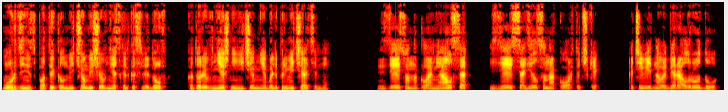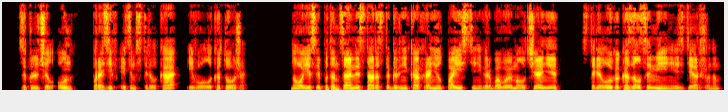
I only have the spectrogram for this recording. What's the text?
Морденец потыкал мечом еще в несколько следов, которые внешне ничем не были примечательны. Здесь он наклонялся, здесь садился на корточки. Очевидно, выбирал руду, заключил он, поразив этим стрелка и волока тоже. Но если потенциальный староста горняка хранил поистине гробовое молчание, стрелок оказался менее сдержанным.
